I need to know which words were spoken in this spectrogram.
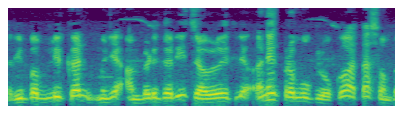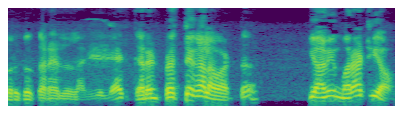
रिपब्लिकन म्हणजे आंबेडकरी चळवळीतले अनेक प्रमुख लोक आता संपर्क करायला लागलेले आहेत. कारण प्रत्येकाला वाटतं की आम्ही मराठी आहोत.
